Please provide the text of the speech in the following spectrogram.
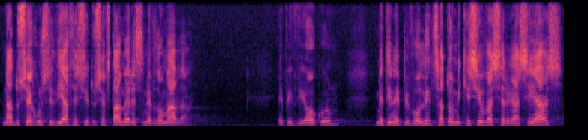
να τους έχουν στη διάθεσή τους 7 μέρες την εβδομάδα. Επιδιώκουν με την επιβολή της ατομικής σύμβασης εργασίας,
